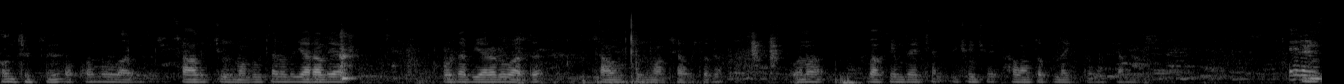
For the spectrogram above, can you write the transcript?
Antep'te. O, Onur vardı. Sağlıkçı uzman. Bir tane de yaralıya orada bir yaralı vardı. Sağlıkçı uzman çavuşta da. Ona bakayım derken üçüncü havan topunda gitti o da. Yani Evet.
